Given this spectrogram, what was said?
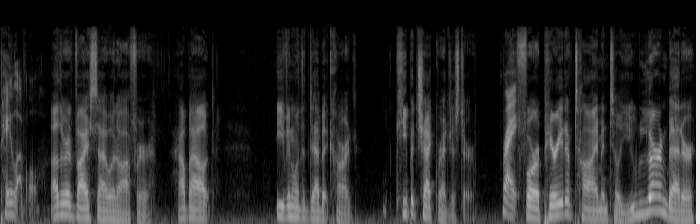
pay level? Other advice I would offer how about even with a debit card, keep a check register Right. for a period of time until you learn better,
